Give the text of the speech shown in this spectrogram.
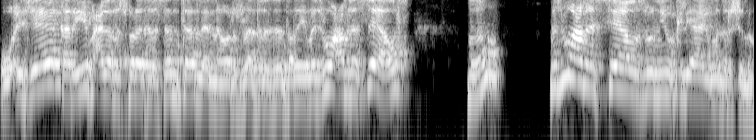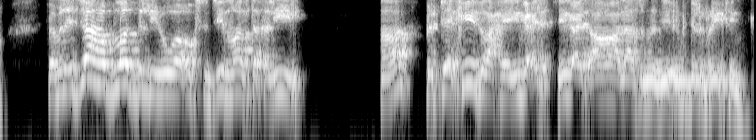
واجى قريب على ال respiratory center لأنه ال respiratory center هي مجموعة من ال cells مو؟ مجموعة من ال cells وال nuclei ومدري شنو. فمن إجاها blood اللي هو اكسجين مالته قليل ها؟ بالتأكيد راح يقعد يقعد آه لازم يبدا ال breathing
